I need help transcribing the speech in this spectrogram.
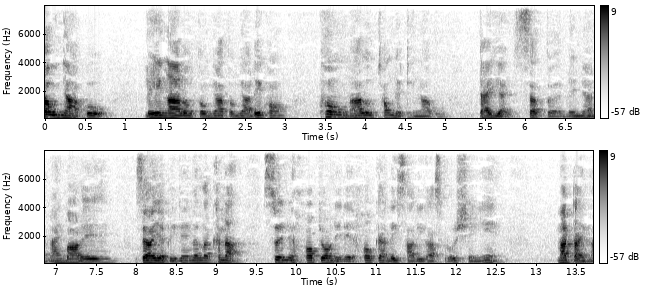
3ညာကို၄၅လုံး3ညာ3ညာ၄ခွန်ခွန်၅လုံး6နဲ့တင်၅ကိုတိုက်ရိုက်ဆက်သွယ်မင်းများနိုင်ပါတယ်ဆရာရဲ့ဗီဒီယိုလက္ခဏာဆွေးနွေးဟောပြောနေတဲ့ဟောကန်လိပ်စာလေးကဆိုလို့ရှိရင်မတ်တိုင်က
